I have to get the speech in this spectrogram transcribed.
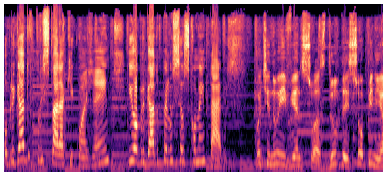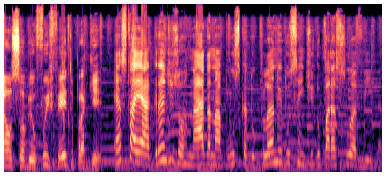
Obrigado por estar aqui com a gente e obrigado pelos seus comentários. Continue enviando suas dúvidas e sua opinião sobre o Fui Feito para Quê. Esta é a grande jornada na busca do plano e do sentido para a sua vida,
